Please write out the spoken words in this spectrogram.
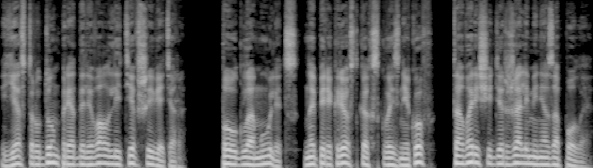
Я с трудом преодолевал летевший ветер. По углам улиц, на перекрестках сквозняков, товарищи держали меня за полы.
